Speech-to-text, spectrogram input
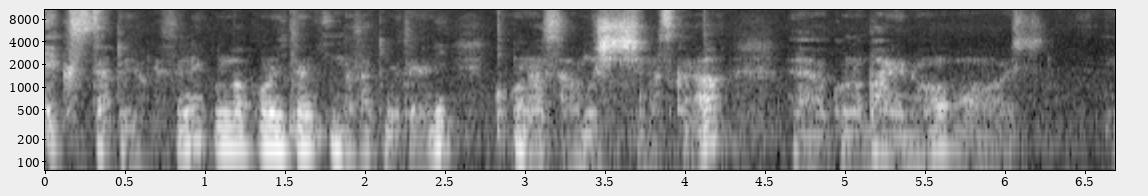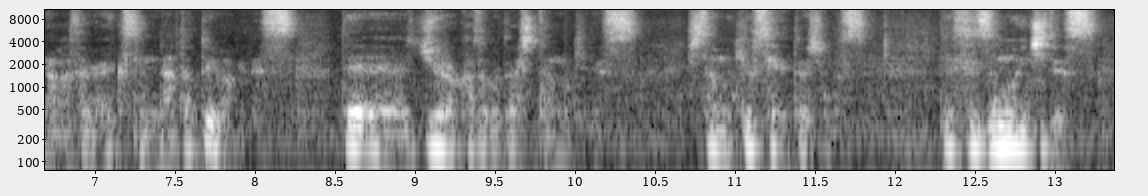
x だというわけですね、まあ、この今さっき見たようにここの厚さは無視しますからこのバネの長さが x になったというわけです。で重力加速度は下向きです。下向きを正当します。で節問1です。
